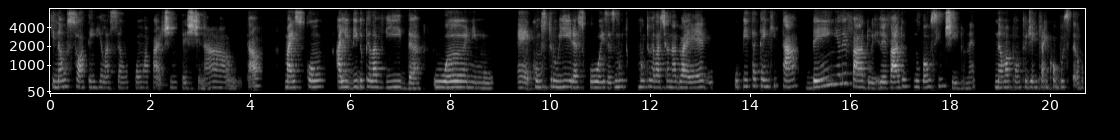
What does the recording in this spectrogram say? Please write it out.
que não só tem relação com a parte intestinal e tal, mas com a libido pela vida, o ânimo, é, construir as coisas, muito, muito relacionado a ego. O Pita tem que estar tá bem elevado, elevado no bom sentido, né? Não a ponto de entrar em combustão,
